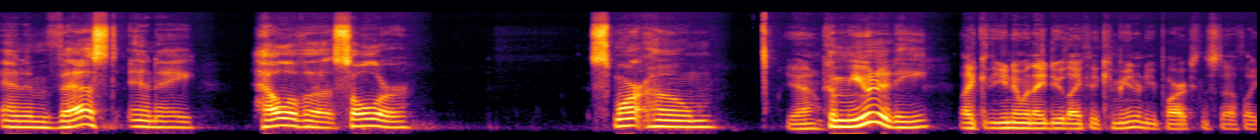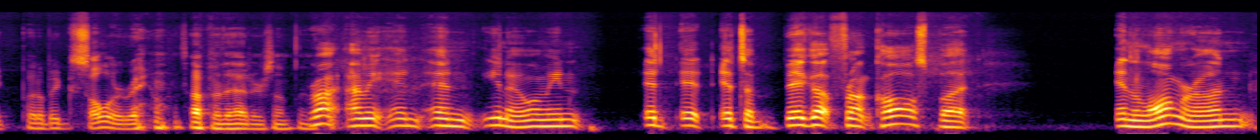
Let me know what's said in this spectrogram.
and invest in a hell of a solar smart home Yeah, community? like you know when they do like the community parks and stuff, like put a big solar array on top of that or something. Right. I mean, and and you know, I mean, it it it's a big upfront cost, but in the long run,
